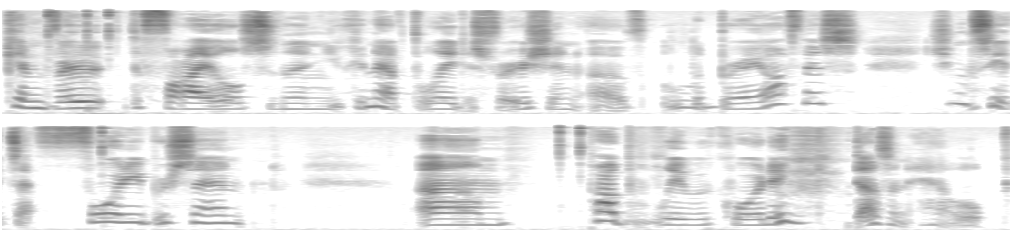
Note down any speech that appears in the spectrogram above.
convert the files so then you can have the latest version of LibreOffice. As you can see, it's at 40%. Um, probably recording doesn't help.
